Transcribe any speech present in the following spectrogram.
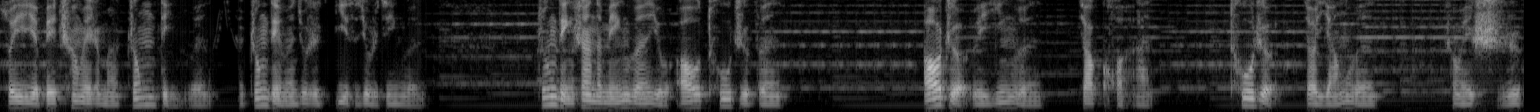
所以也被称为什么钟鼎文。钟鼎文就是意思就是金文。钟鼎上的铭文有凹凸之分，凹者为阴文。叫款，凸者叫阳文，称为石，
